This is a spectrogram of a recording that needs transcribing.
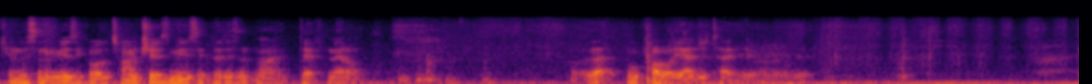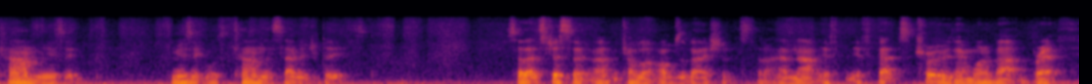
can listen to music all the time, choose music that isn't like death metal. That will probably agitate you a little bit. Calm music. Music will calm the savage beast. So that's just a, a couple of observations that I have. Now, if, if that's true, then what about breath?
